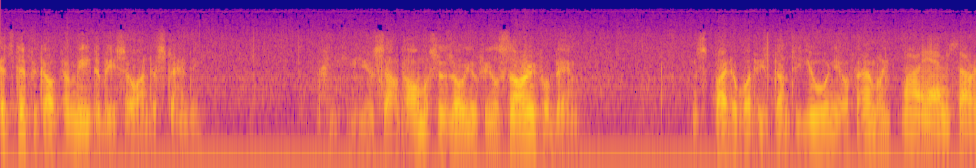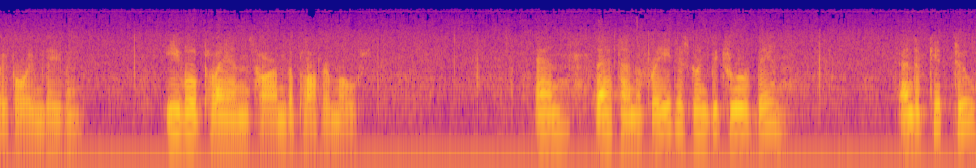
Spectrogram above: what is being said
It's difficult for me to be so understanding. You sound almost as though you feel sorry for Ben. In spite of what he's done to you and your family. I am sorry for him, David. Evil plans harm the plotter most. And that, I'm afraid, is going to be true of Ben. And of Kit, too,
